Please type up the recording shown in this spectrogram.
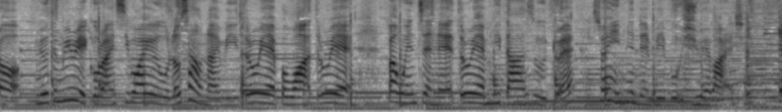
တော့မျိုးသမီးတွေကိုယ်တိုင်စီးပွားရေးကိုလှုပ်ဆောင်နိုင်ပြီးသူတို့ရဲ့ဘဝသူတို့ရဲ့ပတ်ဝန်းကျင်နဲ့သူတို့ရဲ့မိသားစုအတွက်စွမ်းရည်မြင့်တင်ပေးဖို့ရည်ရွယ်ပါတယ်ရှင်တ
